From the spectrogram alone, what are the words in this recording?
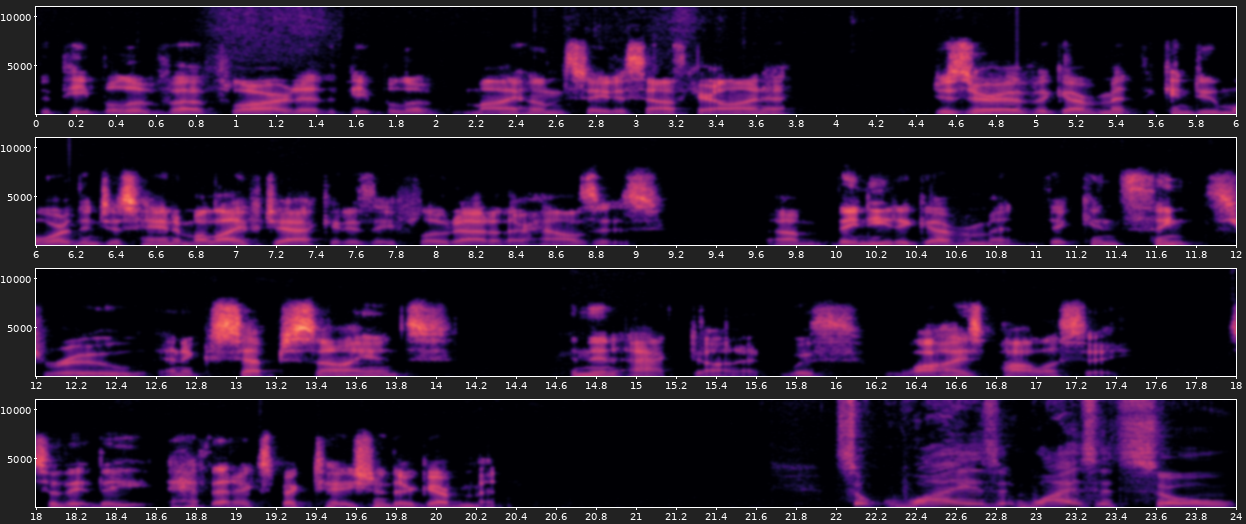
the people of uh, Florida, the people of my home state of South Carolina, deserve a government that can do more than just hand them a life jacket as they float out of their houses. Um, they need a government that can think through and accept science and then act on it with wise policy. So they, they have that expectation of their government. So why is it why is it so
